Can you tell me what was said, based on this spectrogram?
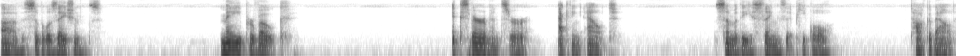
of civilizations may provoke experiments or acting out some of these things that people talk about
